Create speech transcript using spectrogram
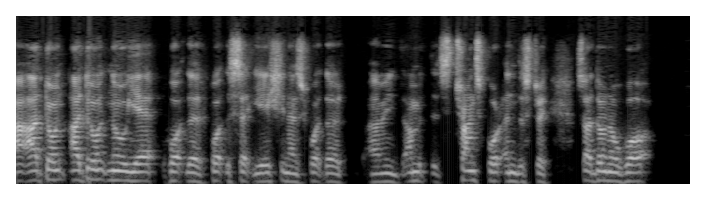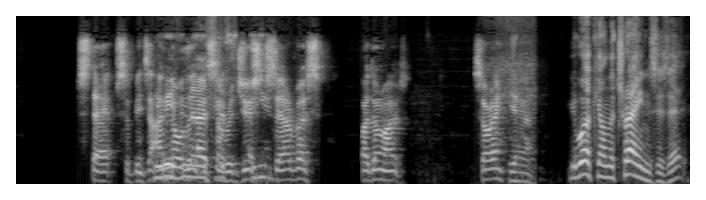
I, I don't. I don't know yet what the what the situation is. What the. I mean, I'm, it's transport industry, so I don't know what steps have been. I know that it's a reduced you- service. I don't know. Sorry. Yeah. You're working on the trains, is it?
